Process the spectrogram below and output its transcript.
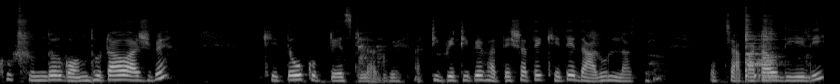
খুব সুন্দর গন্ধটাও আসবে। খেতেও খুব টেস্ট লাগবে। আর টিপে টিপে ভাতের সাথে খেতে দারুণ লাগবে। চাপাটাও দিয়ে দিই।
